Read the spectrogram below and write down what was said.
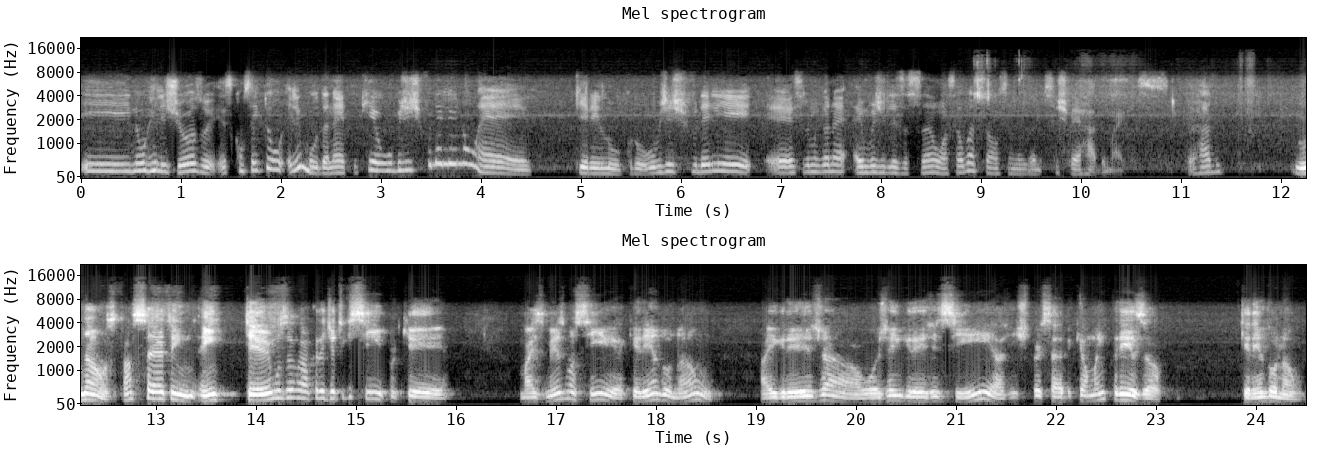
E no religioso, esse conceito ele muda, né? Porque o objetivo dele não é querer lucro. O objetivo dele, é, se não me engano, é a evangelização, a salvação, se não me engano. Se eu estiver errado, Marcos. Estou errado? Não, está certo. Em, em termos, eu acredito que sim, porque. Mas mesmo assim, querendo ou não, a igreja, hoje a igreja em si, a gente percebe que é uma empresa, querendo ou não.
